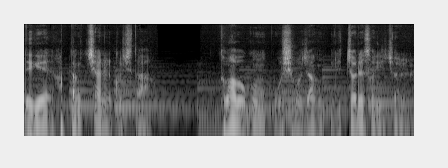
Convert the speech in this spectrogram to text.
내게 합당치 않을 것이다. 도마복음 55장 1절에서 2절.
